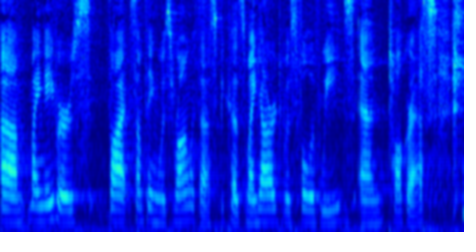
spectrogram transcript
um, my neighbors thought something was wrong with us because my yard was full of weeds and tall grass.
